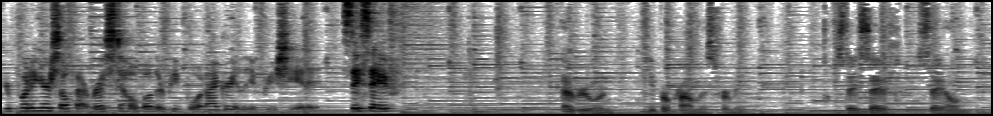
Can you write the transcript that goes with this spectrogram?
You're putting yourself at risk to help other people, and I greatly appreciate it. Stay safe. Everyone, keep a promise for me. Stay safe, stay home.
